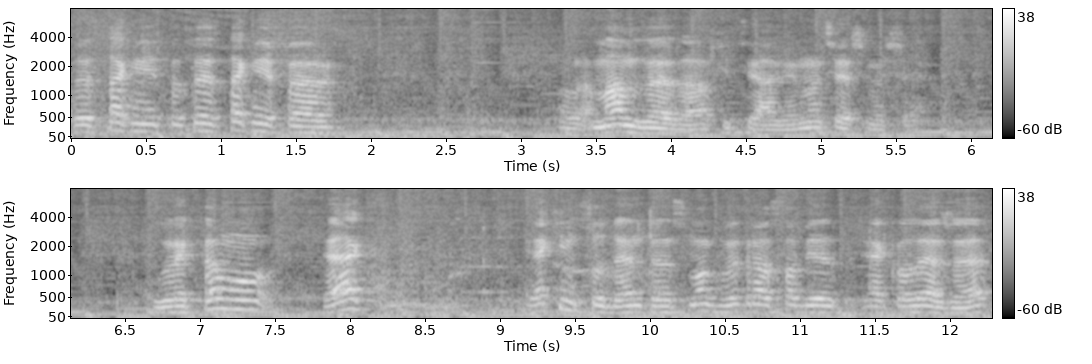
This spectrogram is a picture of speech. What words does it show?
To jest tak nie, to, to jest tak nie fair. Dobra, mam zera oficjalnie, no cieszmy się. W ogóle mu... Jak... Jakim cudem ten smok wybrał sobie jako leże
